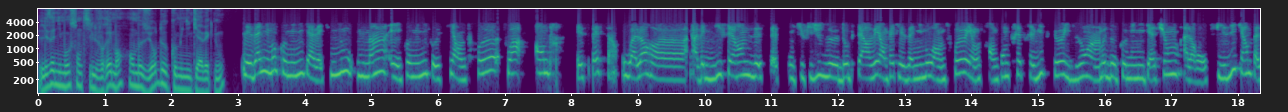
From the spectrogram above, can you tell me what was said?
Les animaux sont-ils vraiment en mesure de communiquer avec nous? Les animaux communiquent avec nous, humains, et ils communiquent aussi entre eux, soit entre espèces hein, ou alors euh, avec différentes espèces. Il suffit juste d'observer en fait les animaux entre eux et on se rend compte très très vite qu'ils ont un mode de communication alors physique hein, parce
